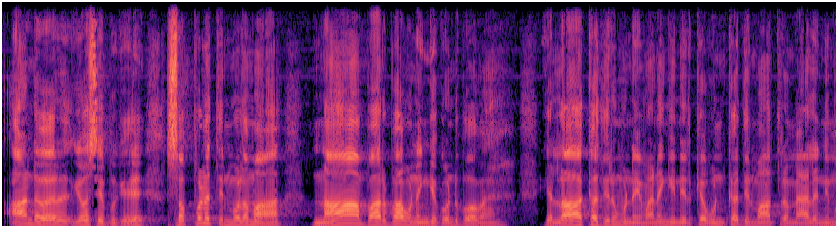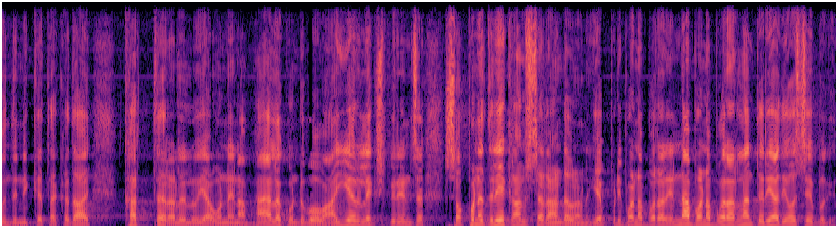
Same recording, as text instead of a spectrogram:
ஆண்டவர் யோசிப்புக்கு சொப்பனத்தின் மூலமாக நான் பார்ப்பா உன்னை இங்கே கொண்டு போவேன். எல்லா கதிரும் உன்னை வணங்கி நிற்க உன் கதிர் மாத்திரம் மேலே நிமிர்ந்து நிற்கத்தக்கதாய். கத்தர் அலலுயா உன்னை நான் மேலே கொண்டு போவேன். ஐயர்கள் எக்ஸ்பீரியன்ஸை சொப்பனத்திலே காமிச்சிட்டார் ஆண்டவர் அவனுக்கு. எப்படி பண்ண போகிறார் என்ன பண்ண போகிறாருலாம் தெரியாது யோசிப்புக்கு.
